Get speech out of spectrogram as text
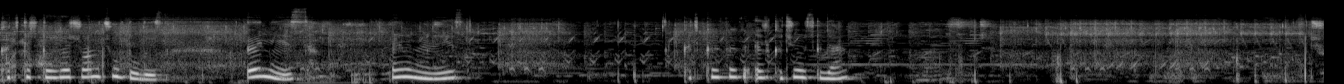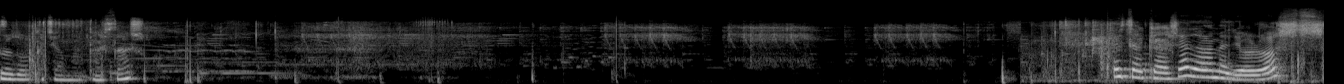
Kaç kaç kaç kaç şu anda çok doluyuz. Ölmeyiz. Ölmemeliyiz. Kaç kaç kaç evet, kaçıyoruz güzel. Şuraya doğru kaçalım arkadaşlar. Evet arkadaşlar devam ediyoruz.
